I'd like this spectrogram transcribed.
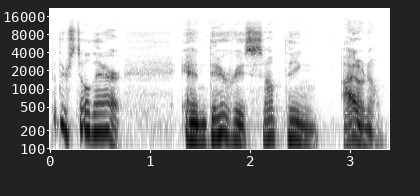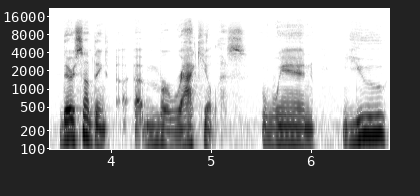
but they're still there. And there is something I don't know. There's something uh, miraculous when you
